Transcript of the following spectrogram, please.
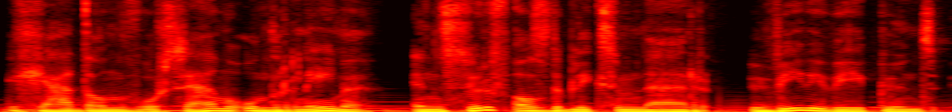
Ga dan voor samen ondernemen en surf als de bliksem naar www.unizo.be.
